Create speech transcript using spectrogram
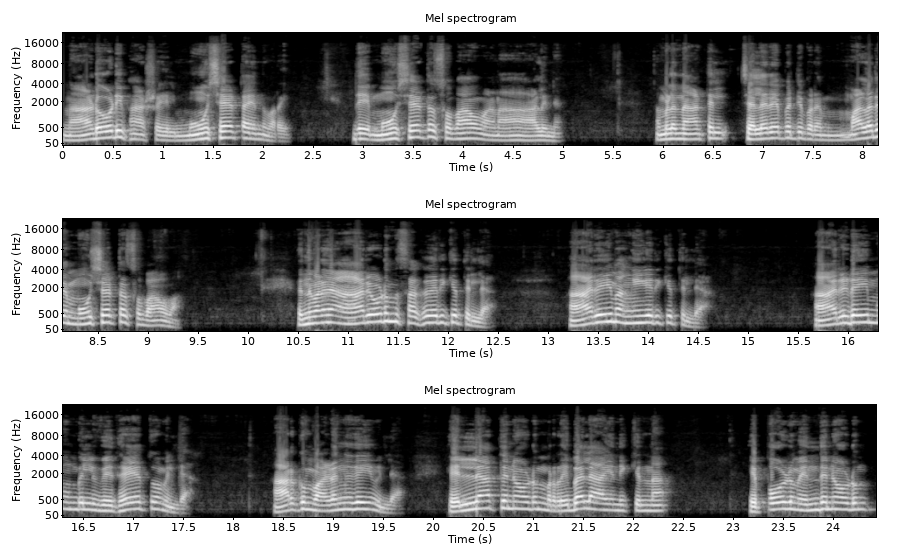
നാടോടി ഭാഷയിൽ മൂശേട്ട എന്ന് പറയും. ഇതേ മൂശേട്ട സ്വഭാവമാണ് ആ ആളിന്. നമ്മൾ നാട്ടിൽ ചിലരെ പറ്റി പറയും വളരെ മൂശേട്ട സ്വഭാവമാണ് എന്ന് പറഞ്ഞാൽ ആരോടും സഹകരിക്കത്തില്ല ആരെയും അംഗീകരിക്കത്തില്ല ആരുടെയും മുമ്പിൽ വിധേയത്വമില്ല ആർക്കും വഴങ്ങുകയുമില്ല. എല്ലാത്തിനോടും റിബലായി നിൽക്കുന്ന എപ്പോഴും എന്തിനോടും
